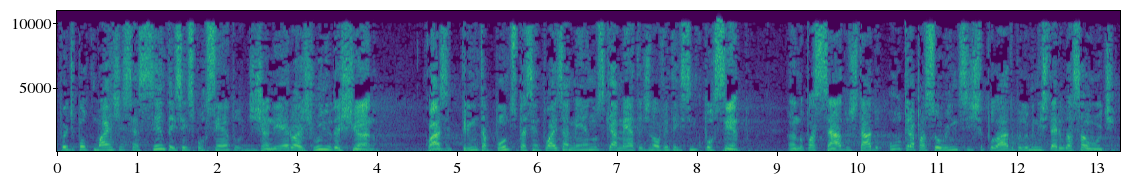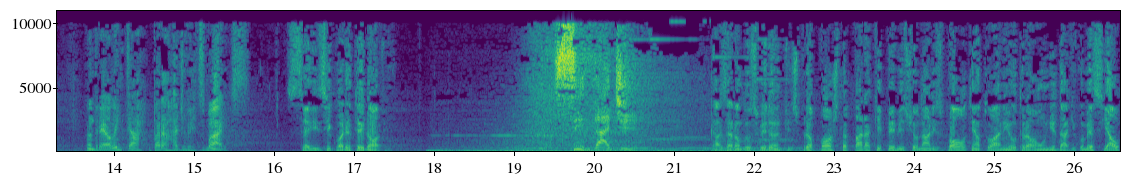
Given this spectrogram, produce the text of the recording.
foi de pouco mais de 66% de janeiro a junho deste ano. Quase 30 pontos percentuais a menos que a meta de 95%. Ano passado, o Estado ultrapassou o índice estipulado pelo Ministério da Saúde. André Alencar, para a Rádio Verdes Mares. 6 e 49 Cidade. Casarão dos Feirantes, proposta para que permissionários voltem a atuar em outra unidade comercial,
